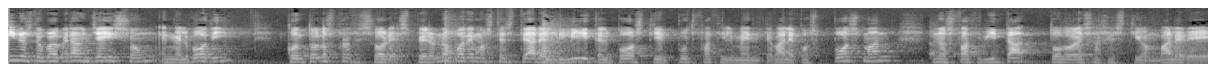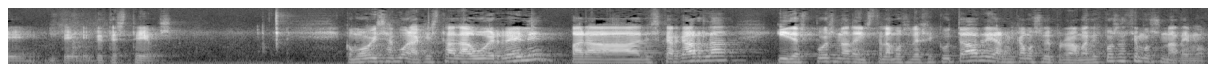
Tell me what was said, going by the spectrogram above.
y nos devolverá un JSON en el body con todos los profesores, pero no podemos testear el delete, el post y el put fácilmente, ¿vale? Pues Postman nos facilita toda esa gestión, ¿vale? De, testeos. Como veis, bueno, aquí está la URL para descargarla y después, nada, instalamos el ejecutable arrancamos el programa. Después hacemos una demo.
